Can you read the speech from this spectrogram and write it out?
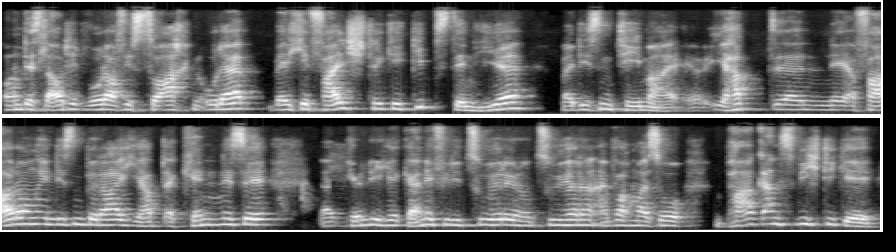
Und das lautet, worauf ist zu achten? Oder welche Fallstricke gibt es denn hier bei diesem Thema? Ihr habt äh, eine Erfahrung in diesem Bereich, ihr habt Erkenntnisse. Könnt ihr hier gerne für die Zuhörerinnen und Zuhörer einfach mal so ein paar ganz wichtige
